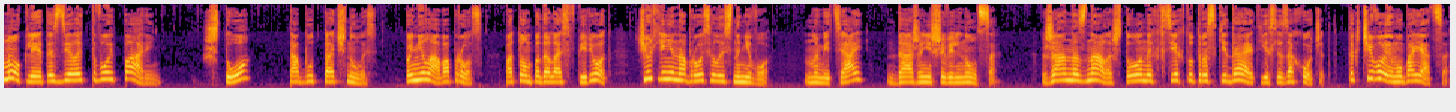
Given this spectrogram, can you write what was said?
Мог ли это сделать твой парень?» «Что?» Та будто очнулась. Поняла вопрос. Потом подалась вперед, чуть ли не набросилась на него. Но Митяй даже не шевельнулся. Жанна знала, что он их всех тут раскидает, если захочет. Так чего ему бояться?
